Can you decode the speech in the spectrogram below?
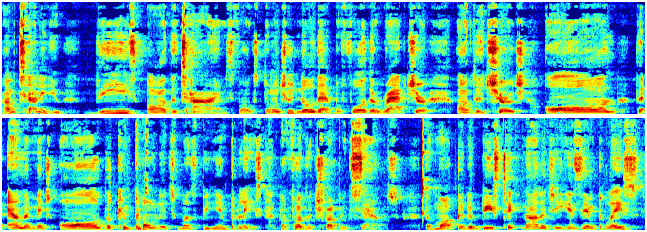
I'm telling you, these are the times, folks. Don't you know that before the rapture of the church, all the elements, all the components must be in place before the trumpet sounds? The mark of the beast technology is in place.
